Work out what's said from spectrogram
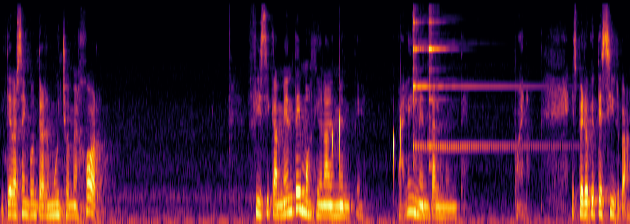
y te vas a encontrar mucho mejor. Físicamente, emocionalmente, ¿vale? Y mentalmente. Bueno, espero que te sirva.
